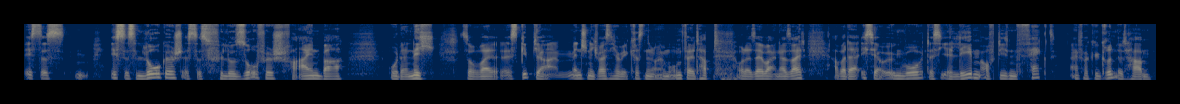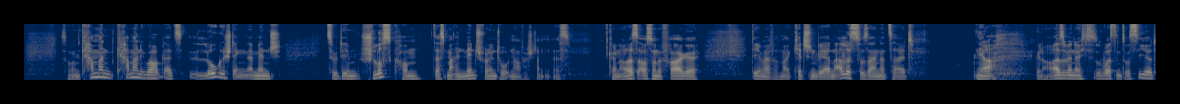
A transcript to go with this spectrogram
ist es, ist es logisch, ist es philosophisch vereinbar oder nicht? So, weil es gibt ja Menschen, ich weiß nicht, ob ihr Christen in eurem Umfeld habt oder selber einer seid, aber da ist ja irgendwo, dass sie ihr Leben auf diesem Fakt einfach gegründet haben. So, und kann man, kann man überhaupt als logisch denkender Mensch zu dem Schluss kommen, dass mal ein Mensch von den Toten auferstanden ist? Genau, das ist auch so eine Frage, die wir einfach mal catchen werden. Alles zu seiner Zeit. Ja, genau. Also wenn euch sowas interessiert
